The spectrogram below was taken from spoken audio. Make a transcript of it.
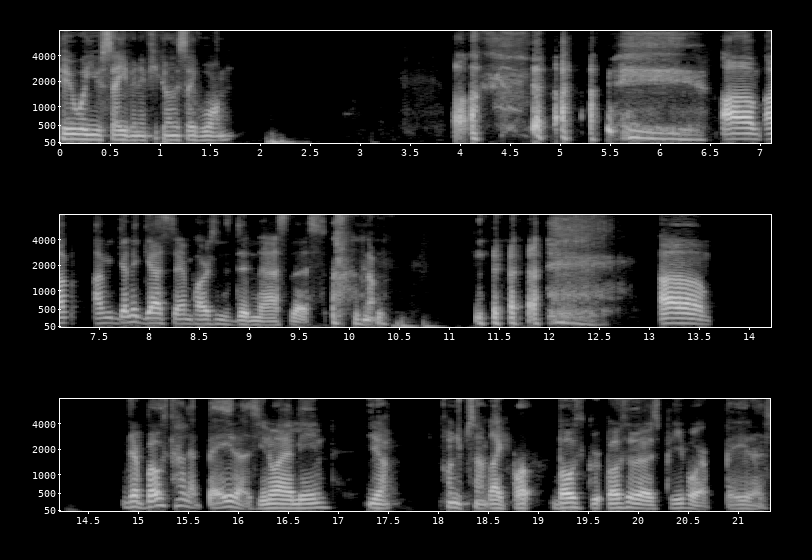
Who are you saving if you can only save one? um, I'm I'm gonna guess Sam Parsons didn't ask this. No. um, they're both kind of betas. You know what I mean? Yeah, hundred percent. Like bo- both both of those people are betas.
